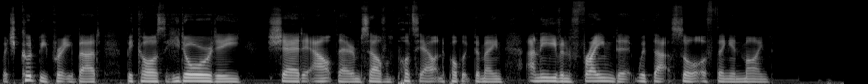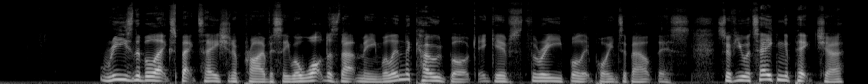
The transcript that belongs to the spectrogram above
which could be pretty bad because he'd already shared it out there himself and put it out in the public domain, and he even framed it with that sort of thing in mind. Reasonable expectation of privacy. Well, what does that mean? Well, in the code book, it gives three bullet points about this. So if you were taking a picture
